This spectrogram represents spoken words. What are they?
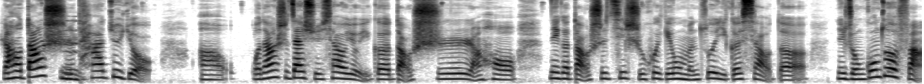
然后当时他就有，呃，我当时在学校有一个导师，然后那个导师其实会给我们做一个小的。那种工作坊，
